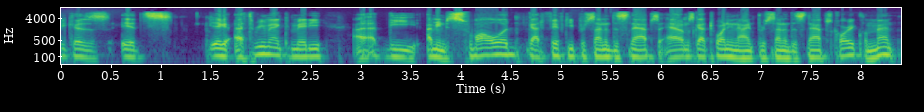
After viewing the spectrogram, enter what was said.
because it's a three man committee. Uh, the I mean Smallwood got 50% of the snaps. Adams got 29% of the snaps. Corey Clement,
